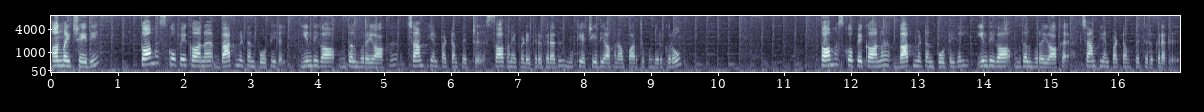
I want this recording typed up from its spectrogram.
அண்மை செய்தி தாமஸ் கோப்பைக்கான பேட்மிண்டன் போட்டியில் இந்தியா முதல் முறையாக சாம்பியன் பட்டம் பெற்று சாதனை படைத்திருக்கிறது. முக்கிய செய்தியாக நாம் பார்த்துக் கொண்டிருக்கிறோம். தாமஸ் கோப்பைக்கான பேட்மிண்டன் போட்டியில் இந்தியா முதல் முறையாக சாம்பியன் பட்டம் பெற்றிருக்கிறது.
